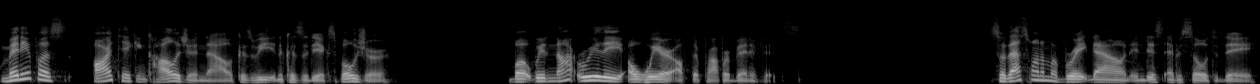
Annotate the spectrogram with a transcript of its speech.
many of us are taking collagen now because we because of the exposure, but we're not really aware of the proper benefits. So that's what I'm gonna break down in this episode today.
